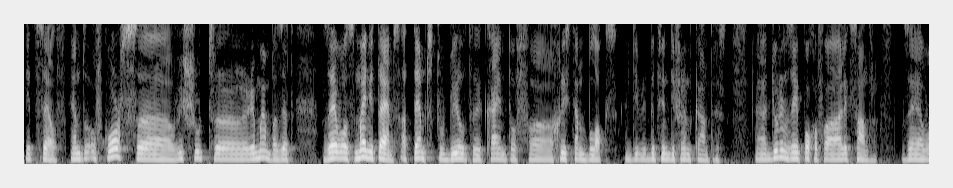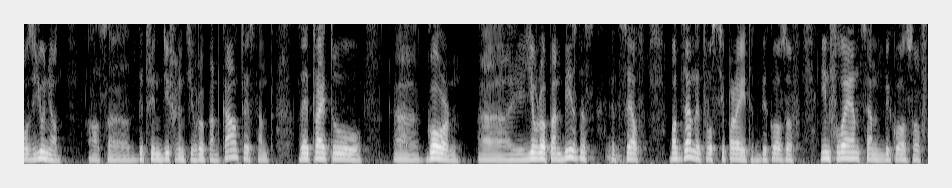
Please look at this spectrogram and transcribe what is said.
itself. And of course, we should remember that there was many times attempt to build a kind of uh, Christian blocks between different countries. Uh, during the epoch of uh, Alexander, there was union also between different European countries, and they tried to govern uh, European business mm. itself, but then it was separated because of influence and because of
